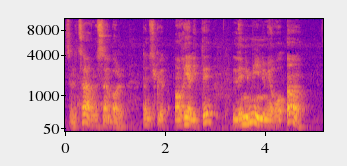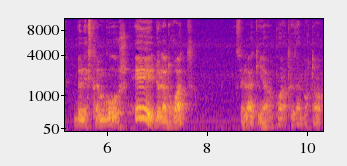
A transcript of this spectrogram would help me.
C'est le tsar le symbole. Tandis qu'en réalité, l'ennemi numéro un de l'extrême gauche et de la droite, c'est là qu'il y a un point très important.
